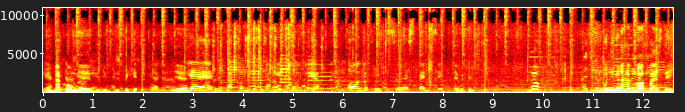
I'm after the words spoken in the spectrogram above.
you're back home yeah you, you just pick it yeah Yeah, back from this package from here. All the fruit is so expensive. everything look when you gonna have a half price day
